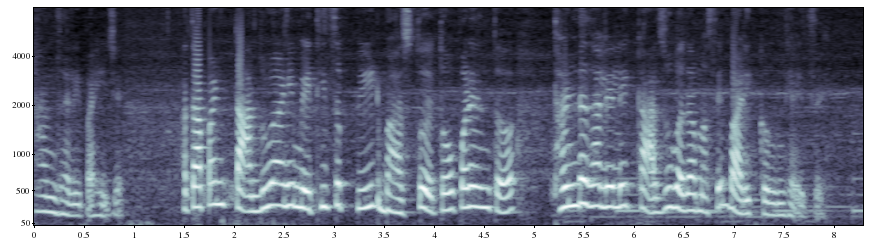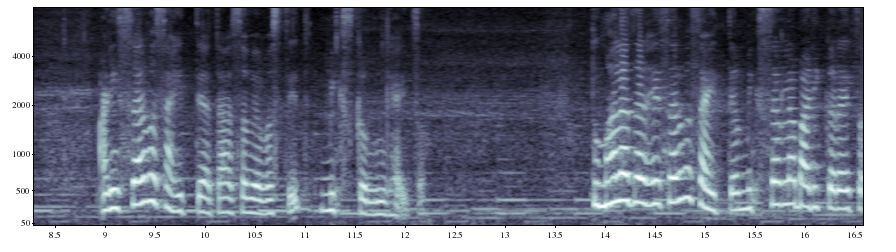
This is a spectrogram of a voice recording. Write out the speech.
छान झाली पाहिजे. आता आपण तांदूळ आणि मेथीचं पीठ भाजतोय तोपर्यंत थंड झालेले काजू बदाम असे बारीक करून घ्यायचे. आणि सर्व साहित्य आता असं व्यवस्थित मिक्स करून घ्यायचं. तुम्हाला जर हे सर्व साहित्य मिक्सरला बारीक करायचं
